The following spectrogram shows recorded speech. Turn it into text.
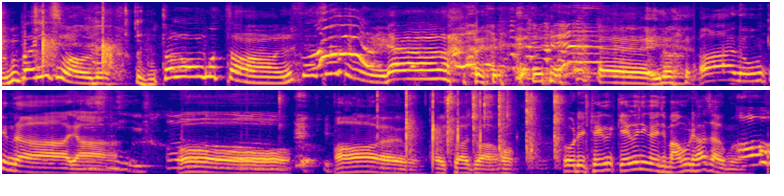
얼굴 빨개지 마 근데 못하는 거 같잖아 센스입니다 예, 이런 아 너무 웃긴다. 야. 어. 아유 어, 좋아 좋아. 어. 우리 갱, 갱은이가 이제 마무리하자 그러면. 어,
